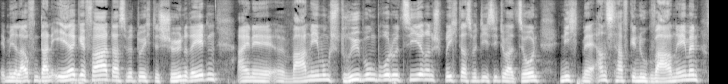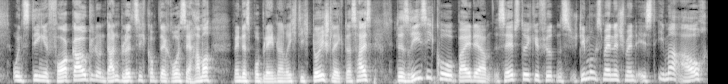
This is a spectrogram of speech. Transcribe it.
wir laufen dann eher Gefahr, dass wir durch das Schönreden eine äh, Wahrnehmungstrübung produzieren, sprich, dass wir die Situation nicht mehr ernsthaft ernsthaft genug wahrnehmen, uns Dinge vorgaukelt und dann plötzlich kommt der große Hammer, wenn das Problem dann richtig durchschlägt. Das heißt, das Risiko bei der selbst durchgeführten Stimmungsmanagement ist immer auch,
